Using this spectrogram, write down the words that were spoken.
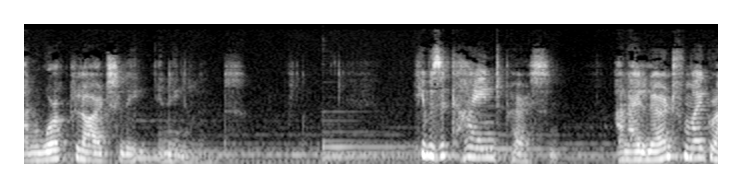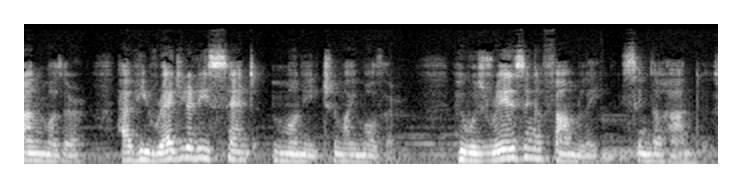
and worked largely in England. He was a kind person, and I learned from my grandmother how he regularly sent money to my mother, who was raising a family single handed.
